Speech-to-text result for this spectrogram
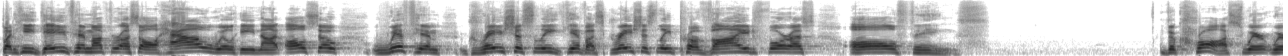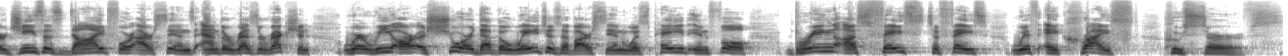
but he gave him up for us all, how will he not also with him graciously give us, graciously provide for us all things? The cross, where, where Jesus died for our sins, and the resurrection, where we are assured that the wages of our sin was paid in full, bring us face to face with a Christ who serves.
